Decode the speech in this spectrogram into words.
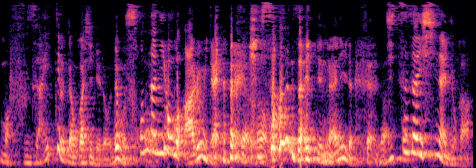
まあ、不在って言ったらおかしいけど、でもそんな日本語あるみたいな。非存在って何みたいな。な。実在しないとか。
